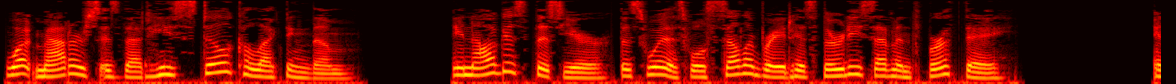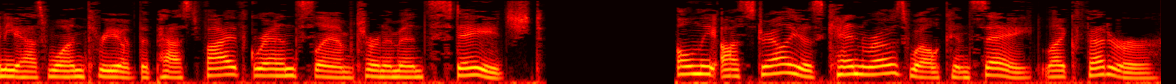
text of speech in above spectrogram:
What matters is that he's still collecting them. In August this year, the Swiss will celebrate his 37th birthday. And he has won three of the past five Grand Slam tournaments staged. Only Australia's Ken Rosewall can say, like Federer,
